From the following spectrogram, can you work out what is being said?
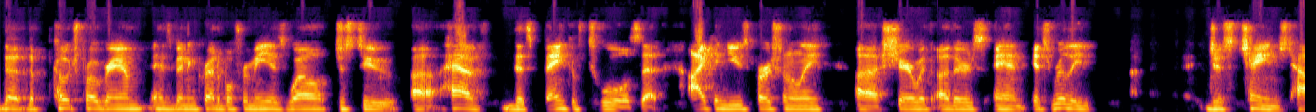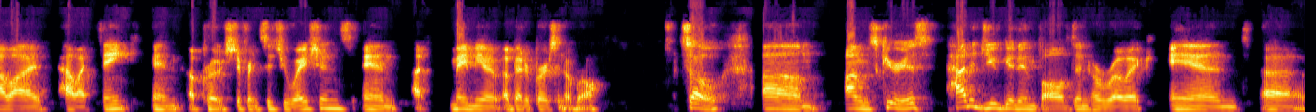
the the coach program has been incredible for me as well. Just to uh, have this bank of tools that I can use personally, uh, share with others, and it's really just changed how I how I think and approach different situations, and made me a, a better person overall. So um, I was curious, how did you get involved in heroic? And uh,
